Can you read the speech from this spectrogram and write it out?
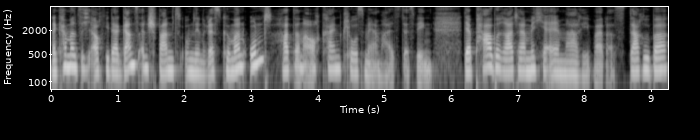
dann kann man sich auch wieder ganz entspannt um den Rest kümmern und hat dann auch keinen Kloß mehr im Hals deswegen. Der Paarberater Michael Mari war das. Darüber,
